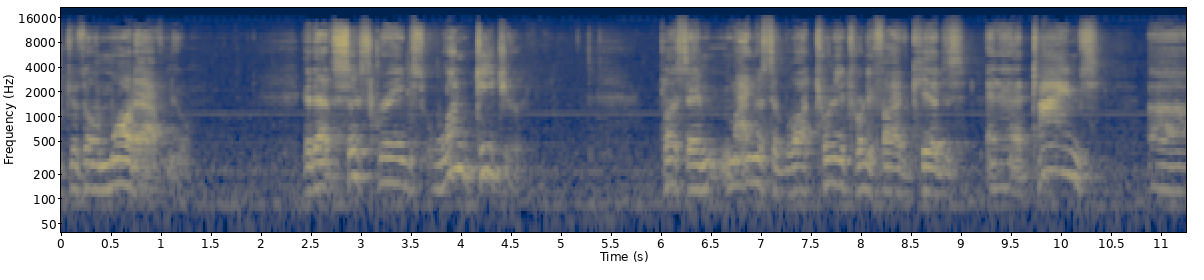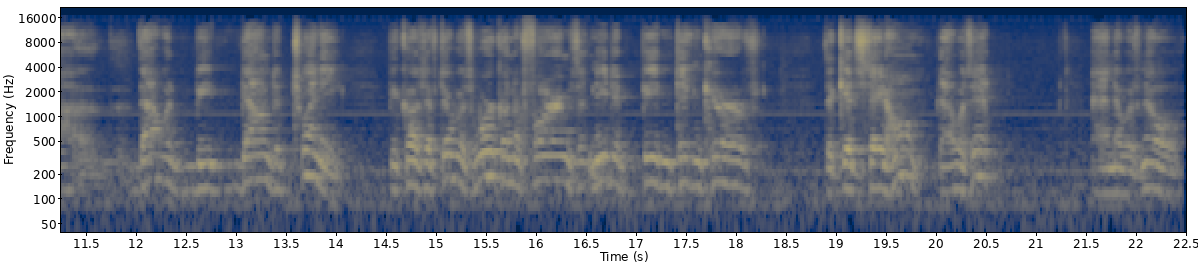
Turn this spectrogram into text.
which was on Maud Avenue. It had sixth grades, one teacher, plus a minus of about 20, 25 kids. And at times, uh, that would be down to 20 because if there was work on the farms that needed being taken care of, the kids stayed home. That was it. And there was no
